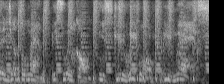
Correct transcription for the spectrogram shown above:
Ladies and gentlemen, please welcome Iski Ritual Remix.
